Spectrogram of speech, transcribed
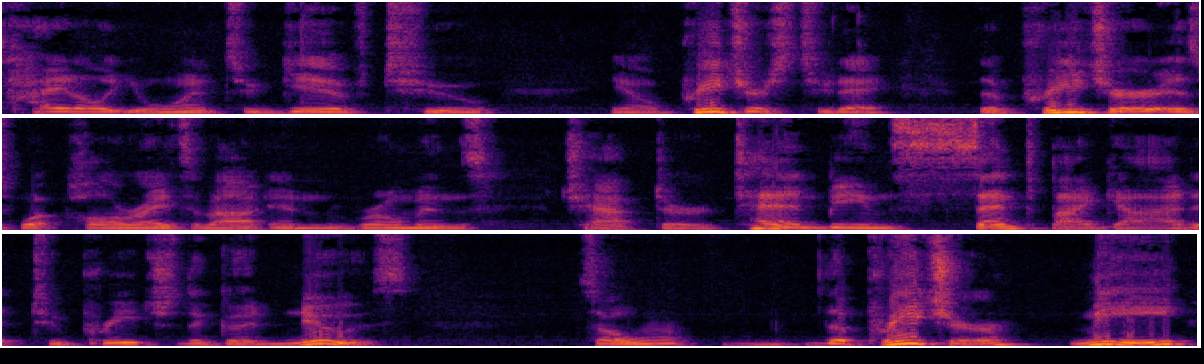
title you want to give to you know preachers today. The preacher is what Paul writes about in Romans chapter 10, being sent by God to preach the good news. So the preacher, me,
